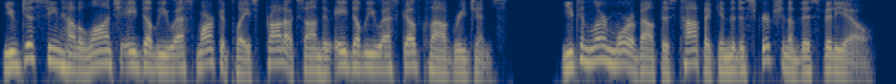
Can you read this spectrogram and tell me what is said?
You've just seen how to launch AWS Marketplace products onto AWS GovCloud regions. You can learn more about this topic in the description of this video.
